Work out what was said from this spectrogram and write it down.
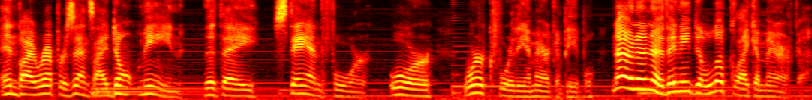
And by represents, I don't mean that they stand for or work for the American people. No, no, no. They need to look like America.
